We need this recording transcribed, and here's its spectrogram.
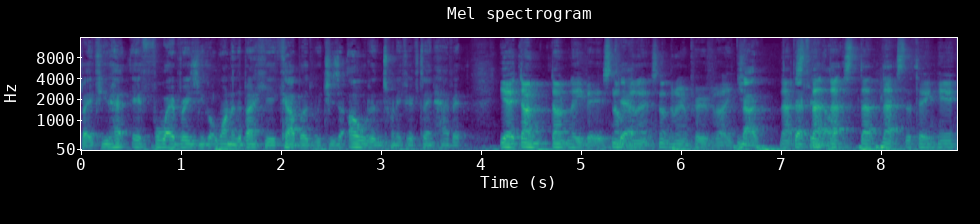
But if you ha- if for whatever reason you've got one in the back of your cupboard which is older than 2015, have it. Yeah, don't don't leave it. It's not Yeah. gonna it's not gonna improve with age. No, that's definitely that, not. that's that that's the thing here.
